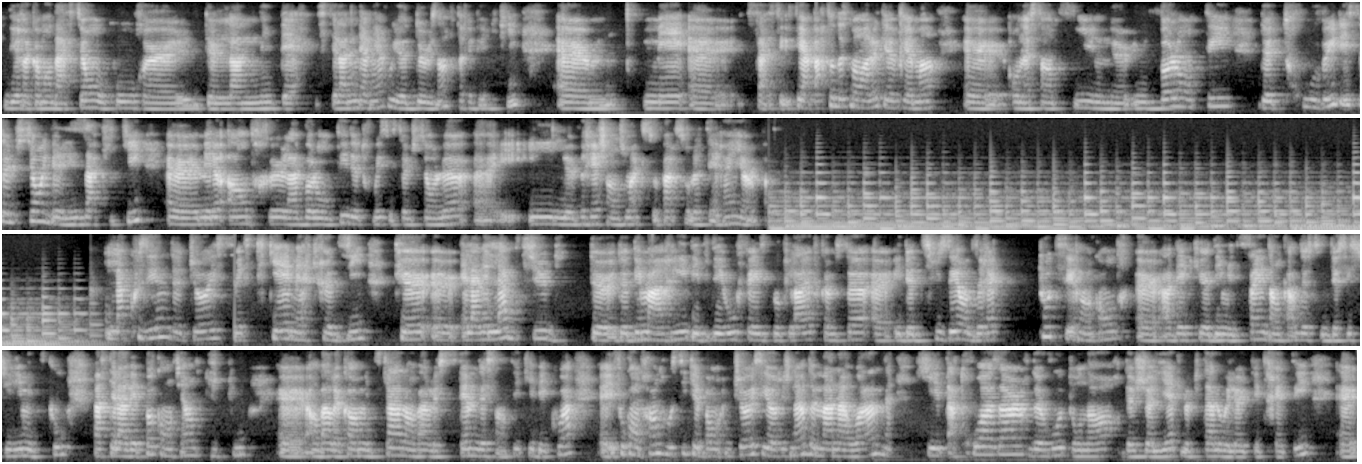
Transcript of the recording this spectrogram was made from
des recommandations au cours euh, de l'année dernière. C'était l'année dernière ou il y a deux ans, il faudrait vérifier. Euh, mais euh, c'est à partir de ce moment-là que vraiment on a senti une, volonté de trouver des solutions et de les appliquer. Mais là, entre la volonté de trouver ces solutions-là et, et le vrai changement qui s'opère sur le terrain, il y a un pas. M'expliquait mercredi qu'elle avait l'habitude de, de démarrer des vidéos Facebook Live comme ça euh, et de diffuser en direct toutes ses rencontres euh, avec des médecins dans le cadre de, de ses suivis médicaux parce qu'elle n'avait pas confiance du tout euh, envers le corps médical, envers le système de santé québécois. Euh, il faut comprendre aussi que bon, Joyce est originaire de Manawan, qui est à trois heures de route au nord de Joliette, l'hôpital où elle a été traitée.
